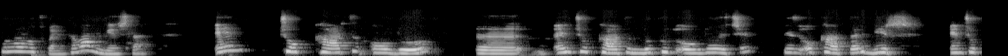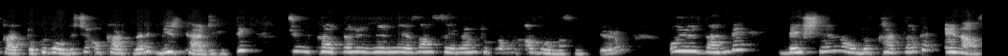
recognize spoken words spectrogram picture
Bunu unutmayın tamam mı gençler? En çok kartın olduğu, e, en çok kartın 9 olduğu için biz o kartları bir, en çok kart 9 olduğu için o kartları bir tercih ettik. Çünkü kartların üzerinde yazan sayıların toplamının az olmasını istiyorum. O yüzden de 5'lerin olduğu kartları da en az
